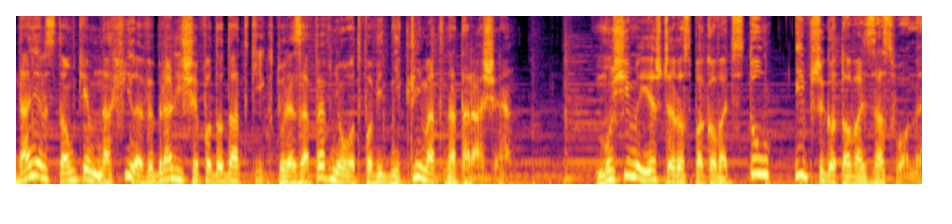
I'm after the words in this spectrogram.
Daniel z Tomkiem na chwilę wybrali się po dodatki, które zapewnią odpowiedni klimat na tarasie. Musimy jeszcze rozpakować stół i przygotować zasłony.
